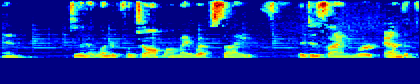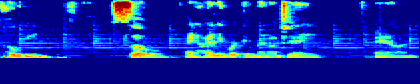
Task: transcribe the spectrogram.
and doing a wonderful job on my website, the design work and the coding. So I highly recommend Ajay and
